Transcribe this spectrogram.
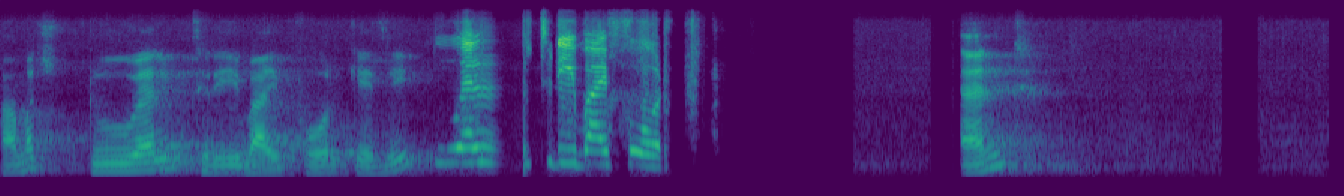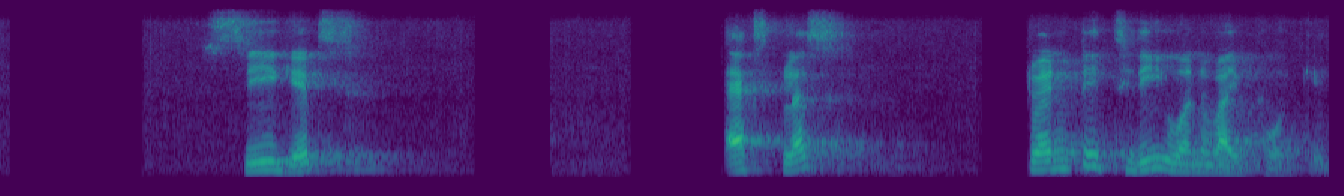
how much 12 3 by 4 kg 12 3 by 4. and C gives x plus 23 1 by 4 kg.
